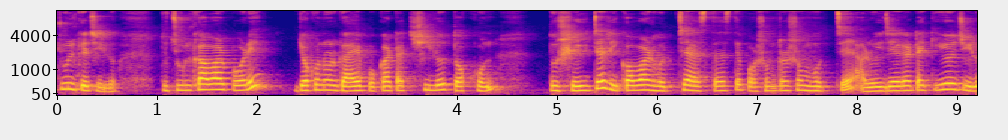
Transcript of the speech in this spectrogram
চুলকেছিল তো চুলকাবার পরে যখন ওর গায়ে পোকাটা ছিল তখন, তো সেইটা রিকভার হচ্ছে, আস্তে আস্তে পশম টসম হচ্ছে। আর ওই জায়গাটা কী হয়েছিল?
